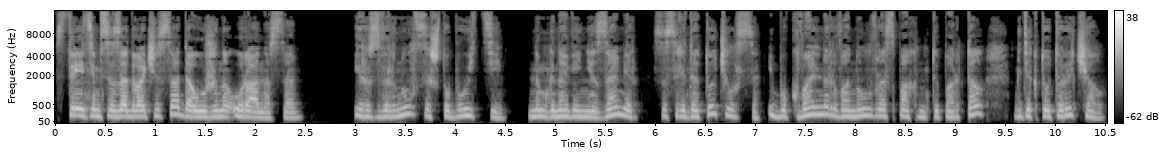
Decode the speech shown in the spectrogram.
«Встретимся за два часа до ужина Ураноса!» И развернулся, чтобы уйти. На мгновение замер, сосредоточился и буквально рванул в распахнутый портал, где кто-то рычал.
